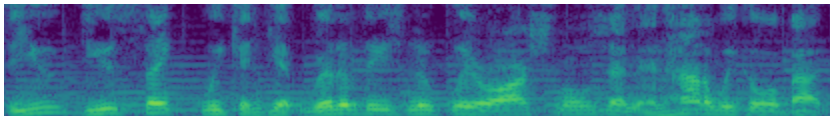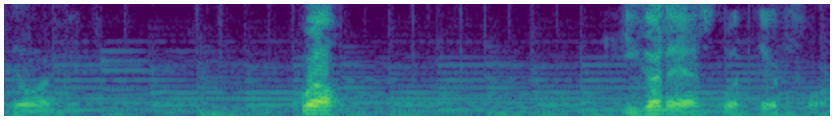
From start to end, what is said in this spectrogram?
Do you, do you think we can get rid of these nuclear arsenals and, and how do we go about doing it? Well, you got to ask what they're for.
